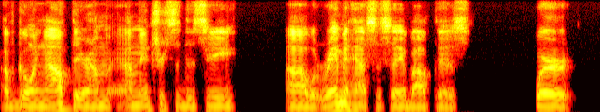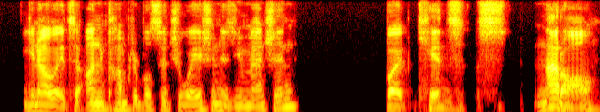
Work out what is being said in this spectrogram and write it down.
of going out there. I'm I'm interested to see uh, what Raymond has to say about this, where you know, it's an uncomfortable situation, as you mentioned, but kids, not all,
